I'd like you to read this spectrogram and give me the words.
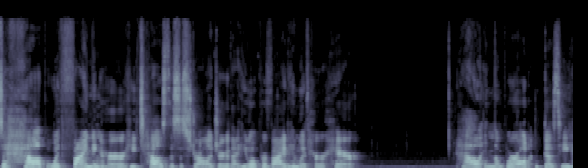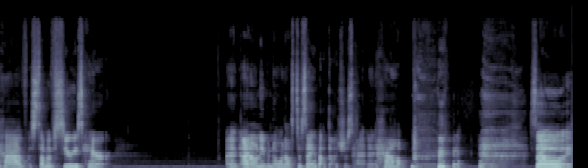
to help with finding her, he tells this astrologer that he will provide him with her hair. How in the world does he have some of Ciri's hair? I, I don't even know what else to say about that. It's just how. so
